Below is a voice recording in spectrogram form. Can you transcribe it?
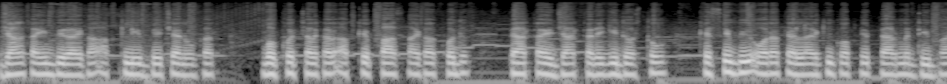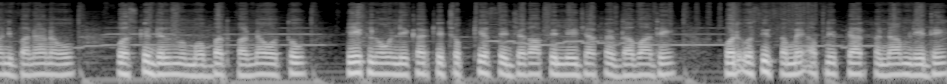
जहाँ कहीं भी रहेगा, आपके लिए बेचैन होकर, वो खुद चलकर आपके पास आएगा, खुद प्यार का इजहार करेगी। दोस्तों, किसी भी औरत या लड़की को अपने प्यार में दीवानी बनाना हो, उसके दिल में मोहब्बत भरना हो तो एक लोग लेकर के चुपके से जगह पे ले जाकर दबा दें और उसी समय अपने प्यार का नाम ले दें।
